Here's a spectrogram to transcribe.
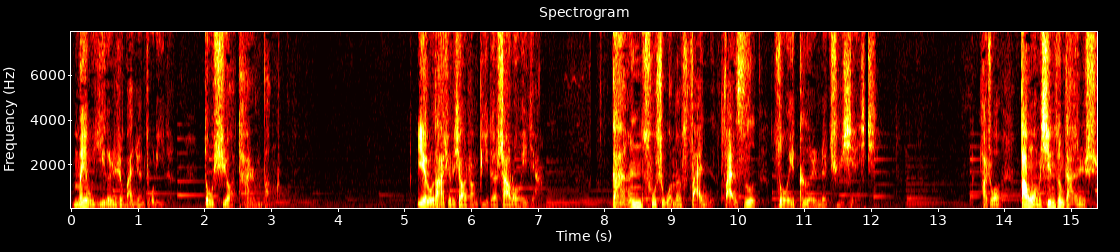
没有一个人是完全独立的，都需要他人帮助。耶鲁大学的校长彼得沙洛维讲，感恩促使我们反反思作为个人的局限性。他说，当我们心存感恩时。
